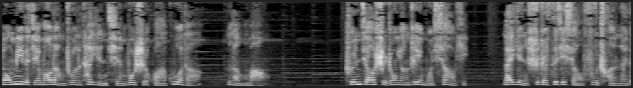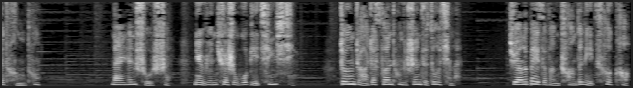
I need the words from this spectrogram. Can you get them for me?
浓密的睫毛挡住了他眼前不时划过的冷芒，唇角始终扬着一抹笑意，来掩饰着自己小腹传来的疼痛。男人熟睡，女人却是无比清醒，挣扎着酸痛的身子坐起来，卷了被子往床的里侧靠，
